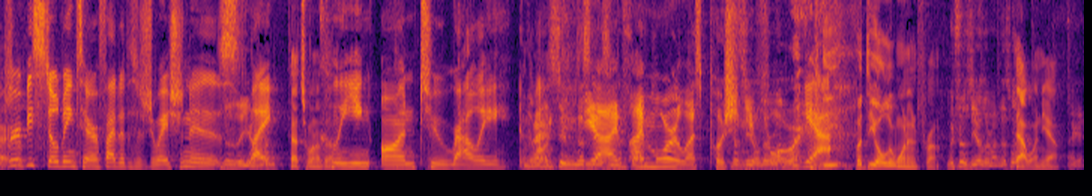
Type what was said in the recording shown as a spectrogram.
far, so- Ruby still being terrified of the situation This is is the young like one? That's one of them. clinging on to Rowley in And the the I one- back. assume this yeah, guy's in I'm, the front. I'm more or less pushing That's the you older one? forward. Yeah. The- put the older one in front. Which was the other one? This one? That one, yeah. Okay.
